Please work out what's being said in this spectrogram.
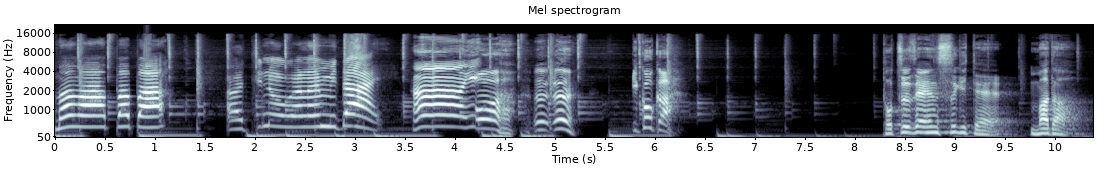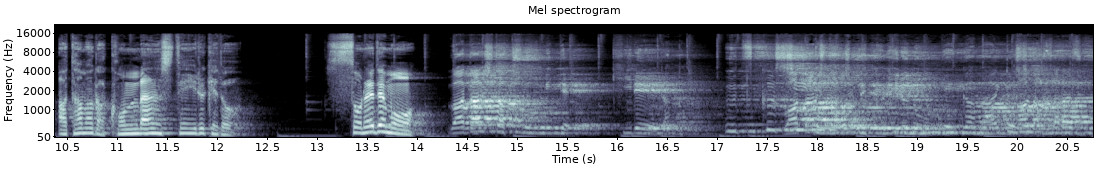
ママ、パパ、あっちのお花見たい。はああうんうん行こうか突然すぎてまだ頭が混乱しているけどそれでも私たちを見て、綺麗だな。美しいと思ってくれる人間が毎年必ず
